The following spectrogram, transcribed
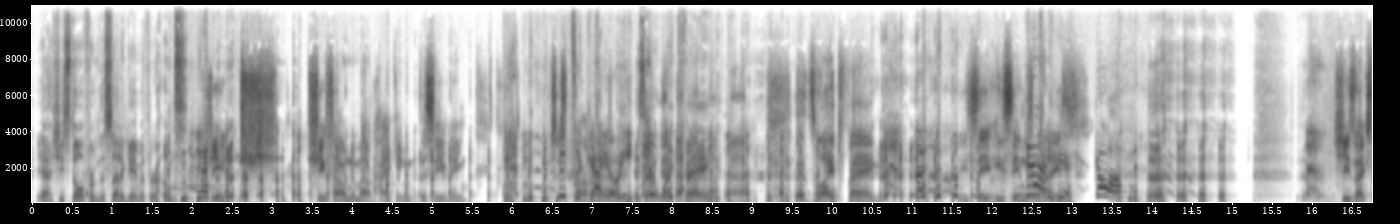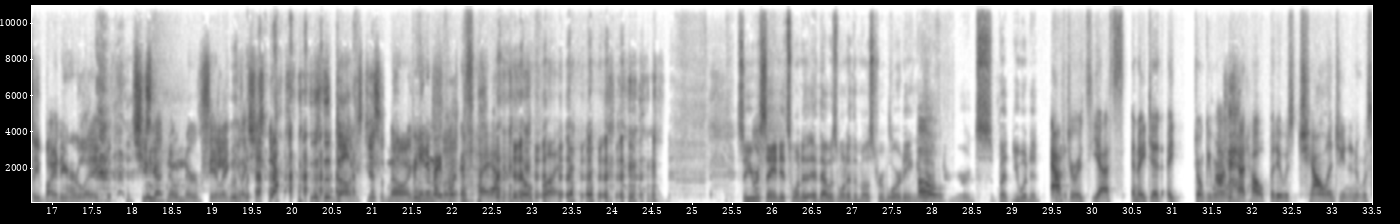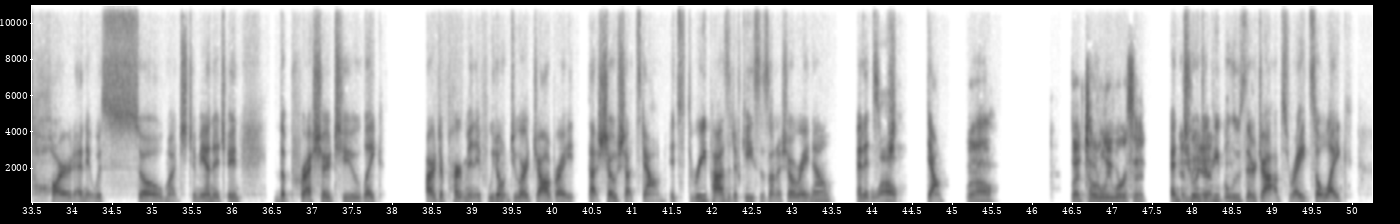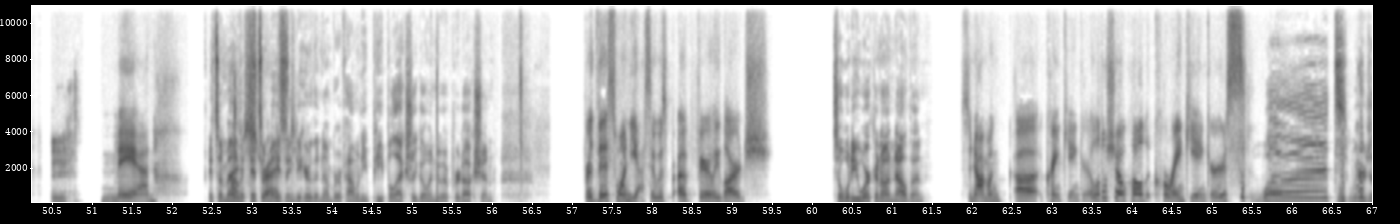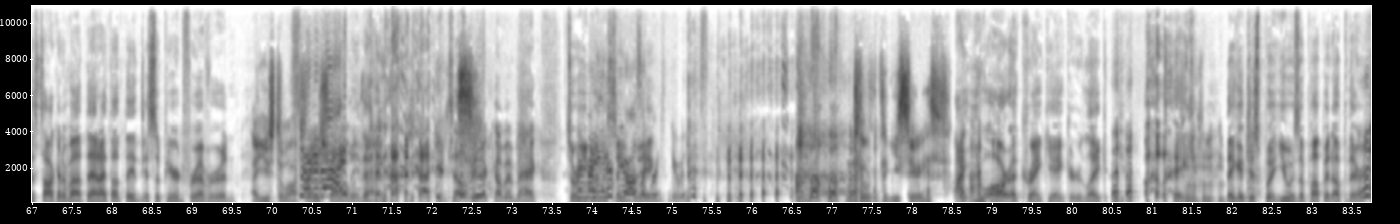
yeah. She stole from the set of Game of Thrones. She she found him out hiking this evening. Just it's a brought him coyote. Is that White Fang? it's White Fang. He, se- he seems Get out of here. nice. Go on. She's actually biting her leg, but she's got no nerve feeling. Like she's, Yeah. the dog's just gnawing. Pain in on my her foot because I have no foot. so you were saying it's one of that was one of the most rewarding Oh. afterwards, but you wouldn't have afterwards yes and i did i don't get me wrong i had help but it was challenging and it was hard and it was so much to manage and the pressure too like our department if we don't do our job right that show shuts down it's three positive cases on a show right now and it's wow. down wow, but totally worth it. and 200 people lose their jobs right so like Ugh. man It's amazing. was It's amazing to hear the number of how many people actually go into a production. for this one yes it was a fairly large So what are you working on now then? so now i'm on uh crank yanker a little show called crank yankers What? we were just talking about that. I thought they disappeared forever, and I used to watch So that show I. all the time. now you're telling me they're coming back. So are In you doing the same I was like, thing? we're just doing this. Are you serious? I, you are a crank yanker. Like, you- like they could just put you as a puppet up there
